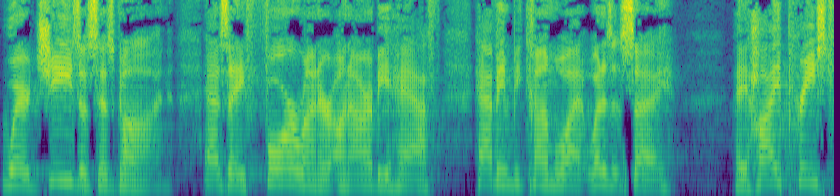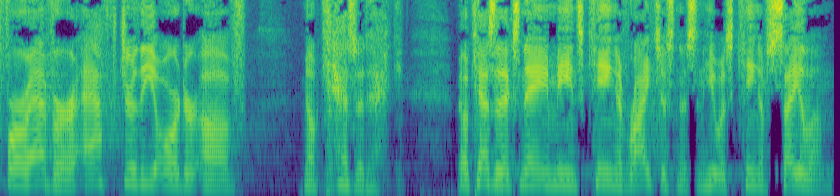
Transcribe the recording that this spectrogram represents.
where Jesus has gone as a forerunner on our behalf, having become what? What does it say? A high priest forever after the order of Melchizedek. Melchizedek's name means king of righteousness, and he was king of Salem.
